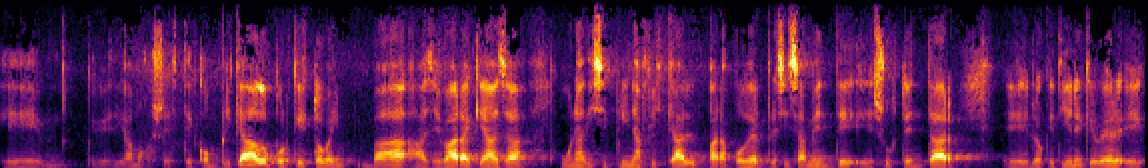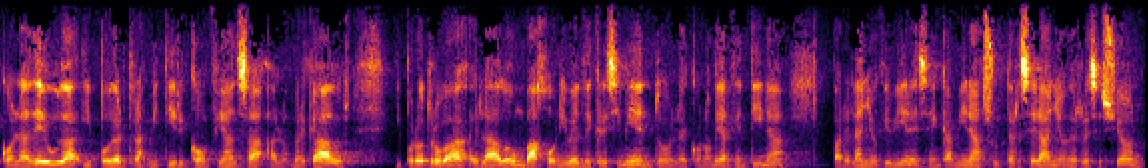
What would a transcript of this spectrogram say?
eh, digamos, este, complicado, porque esto va, a llevar a que haya una disciplina fiscal para poder precisamente eh, sustentar eh, lo que tiene que ver con la deuda y poder transmitir confianza a los mercados. Y por otro lado, un bajo nivel de crecimiento. La economía argentina para el año que viene se encamina a su tercer año de recesión.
